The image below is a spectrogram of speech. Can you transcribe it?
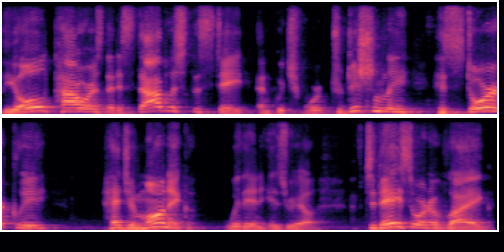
the old powers that established the state and which were traditionally, historically hegemonic within Israel, today sort of like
